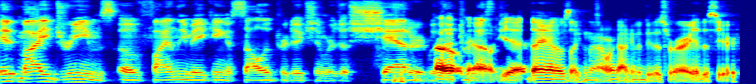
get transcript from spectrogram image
it, my dreams of finally making a solid prediction were just shattered with Oh that. no, yeah. Diana was like, "No, we're not going to do this for Arya this year.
